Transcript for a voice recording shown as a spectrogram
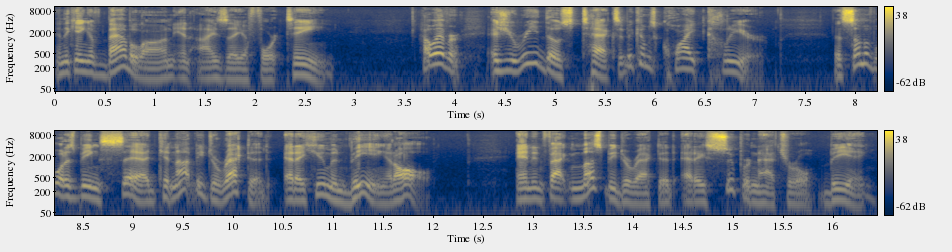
and the king of Babylon in Isaiah 14. However, as you read those texts, it becomes quite clear that some of what is being said cannot be directed at a human being at all, and in fact must be directed at a supernatural being.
